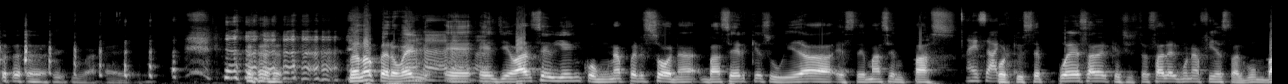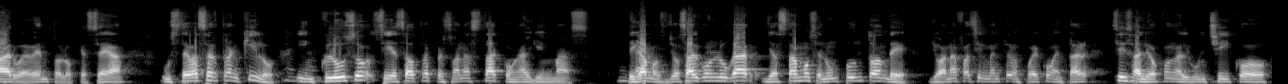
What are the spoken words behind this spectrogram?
No, no, pero ven, Ajá, eh, ajá. el llevarse bien con una persona va a hacer que su vida esté más en paz. Exacto. Porque usted puede saber que si usted sale a alguna fiesta, algún bar o evento, lo que sea, usted va a ser tranquilo, incluso si esa otra persona está con alguien más. Digamos, yo salgo a un lugar, ya estamos en un punto donde Joana fácilmente me puede comentar si salió con algún chico,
